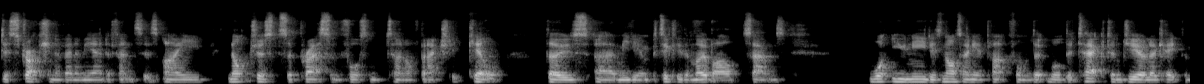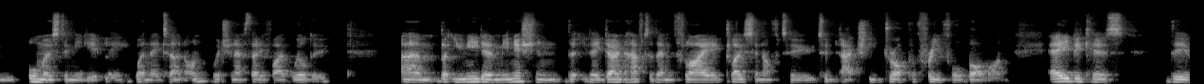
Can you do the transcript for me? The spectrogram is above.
destruction of enemy air defenses, i.e., not just suppress and force them to turn off, but actually kill those uh, medium, particularly the mobile SAMs, what you need is not only a platform that will detect and geolocate them almost immediately when they turn on, which an F 35 will do, um, but you need a munition that they don't have to then fly close enough to, to actually drop a free fall bomb on. A, because the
